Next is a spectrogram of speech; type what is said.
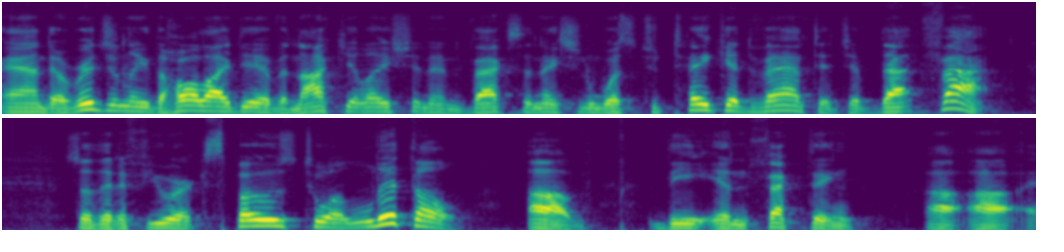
And originally, the whole idea of inoculation and vaccination was to take advantage of that fact so that if you were exposed to a little of the infecting uh, uh,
